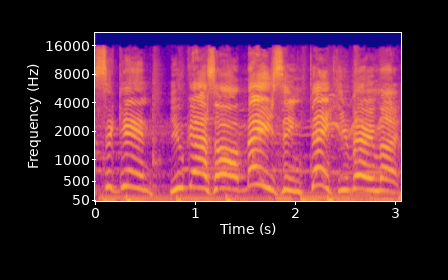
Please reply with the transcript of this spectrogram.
Once again, you guys are amazing. Thank you very much.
